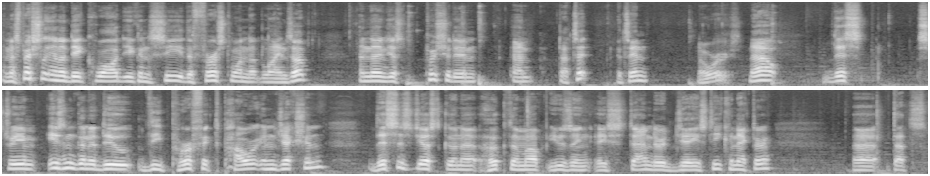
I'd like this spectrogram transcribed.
And especially on a dig quad, you can see the first one that lines up. And then just push it in and that's it. It's in. No worries. Now, this stream isn't going to do the perfect power injection. This is just going to hook them up using a standard JST connector. Uh, that's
